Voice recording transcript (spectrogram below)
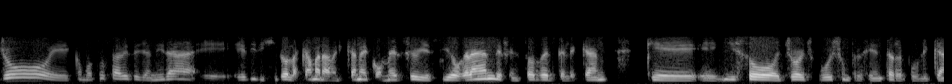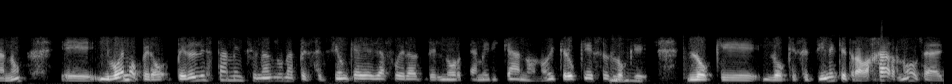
yo eh, como tú sabes, Deyanira, eh, he dirigido la Cámara Americana de Comercio y he sido gran defensor del Telecán que eh, hizo George Bush, un presidente republicano, eh, y bueno, pero pero él está mencionando una percepción que hay allá afuera del norteamericano, ¿no? Y creo que eso es lo que lo que lo que se tiene que trabajar, ¿no? O sea,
